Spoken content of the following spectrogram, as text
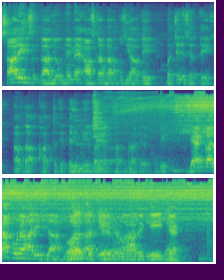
ਸਾਰੇ ਹੀ ਸਤਿਕਾਰਯੋਗ ਨੇ। ਮੈਂ ਆਸ ਕਰਦਾ ਹਾਂ ਤੁਸੀਂ ਆਪਦੇ ਬੱਚੇ ਦੇ ਸਿਰ ਤੇ ਆਪਦਾ ਹੱਥ ਇਦਾਂ ਹੀ ਮਿਹਰ ਭਰਿਆ ਹੱਥ ਬਣਾ ਕੇ ਰੱਖੋਗੇ। ਜੈ ਕਾਰਾ ਪੋਣਾ ਹਰੀ ਜੀ ਦਾ। ਬੋਲ ਸੱਚੇ ਦਰਬਾਰ ਕੀ ਜੈ। you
